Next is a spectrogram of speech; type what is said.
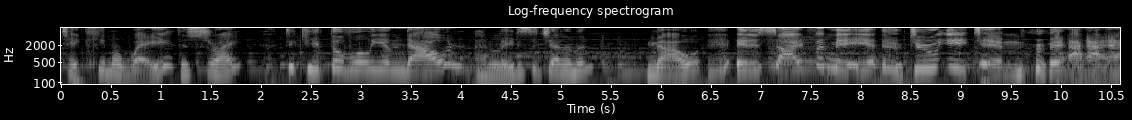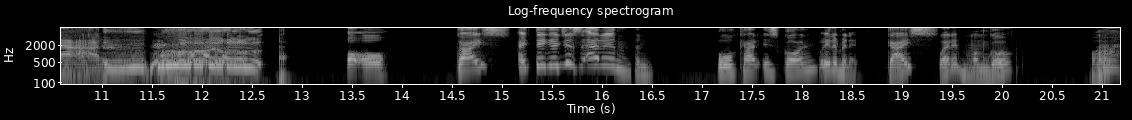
take him away. This right to keep the volume down. And ladies and gentlemen, now it is time for me to eat him. Uh-oh. Guys, I think I just ate him. And Bullcat is gone. Wait a minute. Guys, where did Mom go? Huh?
